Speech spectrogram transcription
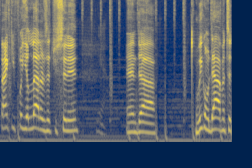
Thank you for your letters that you sent in. yeah, And uh, we're going to dive into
